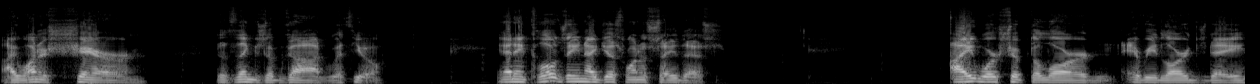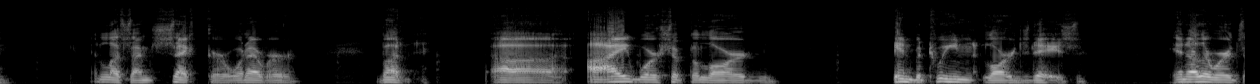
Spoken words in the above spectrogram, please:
I want to share the things of God with you. And in closing, I just want to say this I worship the Lord every Lord's Day, unless I'm sick or whatever. But uh, I worship the Lord in between Lord's days. In other words,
